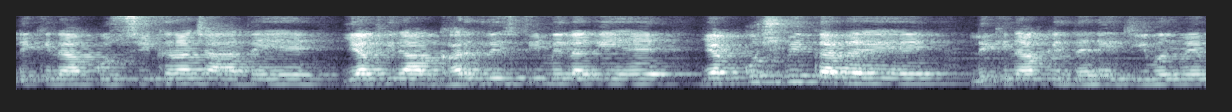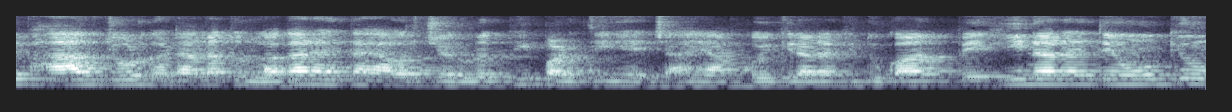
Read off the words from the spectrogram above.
लेकिन आप कुछ सीखना चाहते हैं, या फिर आप घर गृहस्थी में लगे हैं, या कुछ भी कर रहे हैं, लेकिन आपके दैनिक जीवन में भाग जोड़ घटाना तो लगा रहता है और ज़रूरत भी पड़ती है। चाहे आप कोई किराना की दुकान पे ही ना रहते हो, क्यों?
